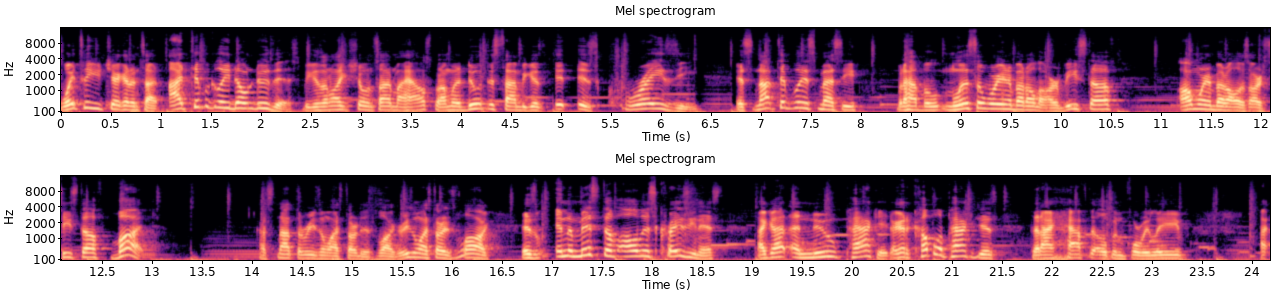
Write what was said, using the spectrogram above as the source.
Wait till you check it inside. I typically don't do this because I don't like to show inside my house, but I'm to do it this time because it is crazy. It's not typically this messy, but I have Melissa worrying about all the RV stuff. I'm worrying about all this RC stuff, but that's not the reason why I started this vlog. The reason why I started this vlog is in the midst of all this craziness, I got a new package. I got a couple of packages that I have to open before we leave. I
